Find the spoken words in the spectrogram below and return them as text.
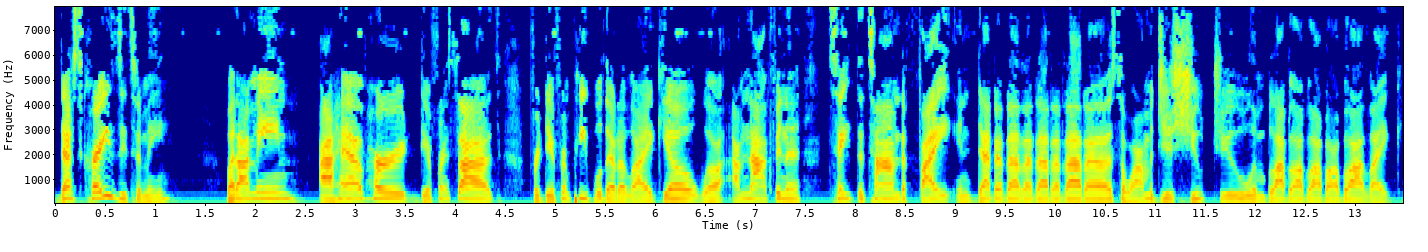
That's crazy to me. But I mean, I have heard different sides for different people that are like, yo, well, I'm not finna take the time to fight and da da da da da da da so I'ma just shoot you and blah blah blah blah blah. Like,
